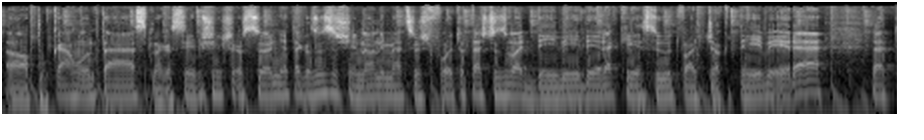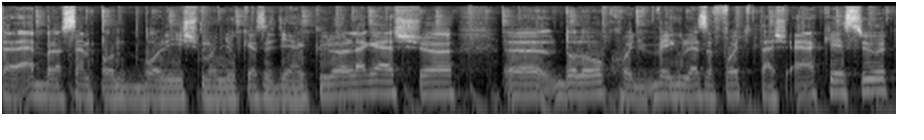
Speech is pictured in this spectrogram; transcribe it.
a Pocahontas, meg a Szépség és a Szörnyetek, az összes animációs folytatást, az vagy DVD-re készült, vagy csak tévére. Tehát ebből a szempontból is mondjuk ez egy ilyen különleges ö, ö, dolog, hogy végül ez a folytatás elkészült.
